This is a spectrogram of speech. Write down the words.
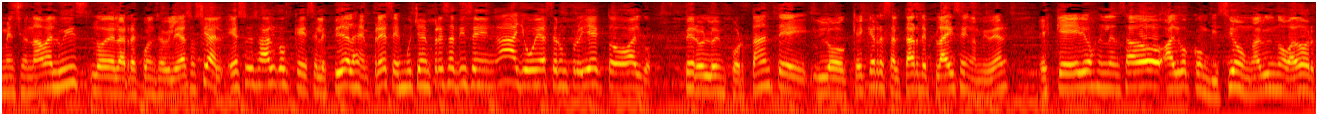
mencionaba Luis lo de la responsabilidad social, eso es algo que se les pide a las empresas, muchas empresas dicen, ah, yo voy a hacer un proyecto o algo, pero lo importante lo que hay que resaltar de Plysen, a mi ver, es que ellos han lanzado algo con visión, algo innovador.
